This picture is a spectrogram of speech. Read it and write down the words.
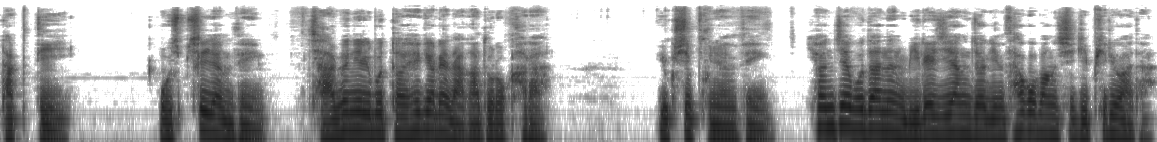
닭띠 57년생 작은 일부터 해결해 나가도록 하라. 69년생 현재보다는 미래지향적인 사고방식이 필요하다.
